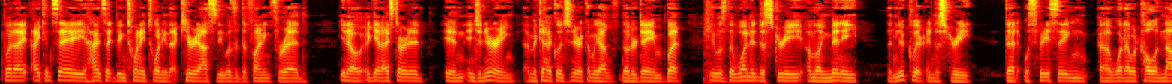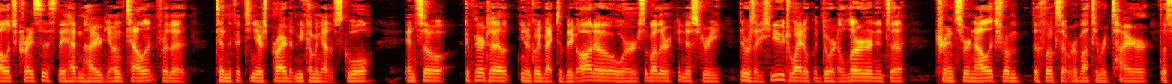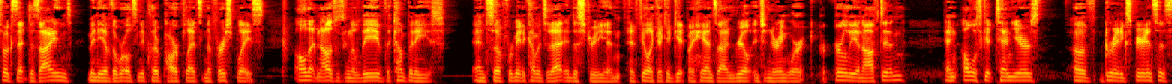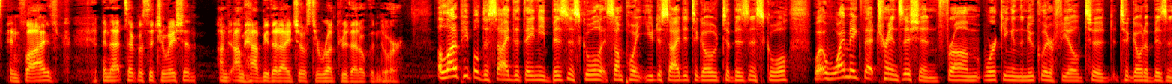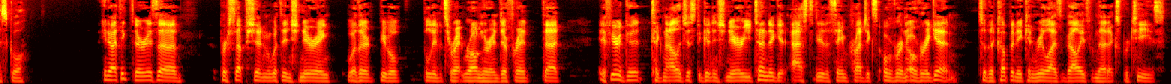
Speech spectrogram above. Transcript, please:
But I, I can say hindsight being 2020, that curiosity was a defining thread. You know, again, I started in engineering, a mechanical engineer coming out of Notre Dame, but it was the one industry among many, the nuclear industry, that was facing uh, what I would call a knowledge crisis. They hadn't hired young talent for the 10 to 15 years prior to me coming out of school. And so compared to, you know, going back to big auto or some other industry, there was a huge wide open door to learn and to transfer knowledge from the folks that were about to retire, those folks that designed many of the world's nuclear power plants in the first place. All that knowledge was going to leave the companies. And so for me to come into that industry and, and feel like I could get my hands on real engineering work early and often and almost get 10 years of great experiences in five in that type of situation, I'm, I'm happy that I chose to run through that open door. A lot of people decide that they need business school. At some point, you decided to go to business school. Why make that transition from working in the nuclear field to to go to business school? You know, I think there is a perception with engineering, whether people believe it's right, wrong, or indifferent, that if you're a good technologist, a good engineer, you tend to get asked to do the same projects over and over again, so the company can realize value from that expertise.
